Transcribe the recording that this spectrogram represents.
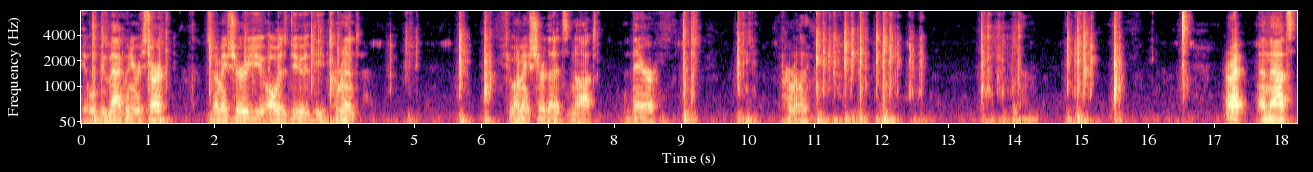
it will be back when you restart. So I make sure you always do the permanent if you want to make sure that it's not there permanently. All right, and that's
